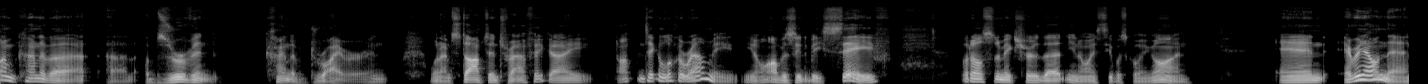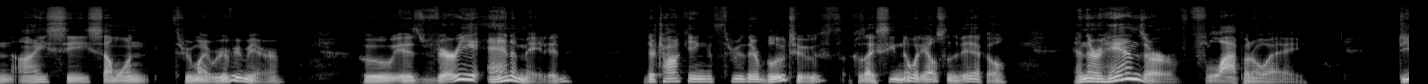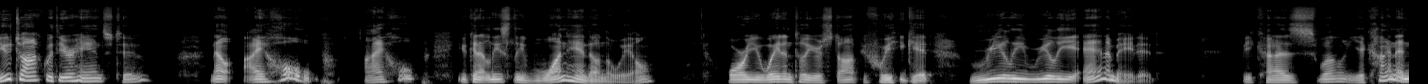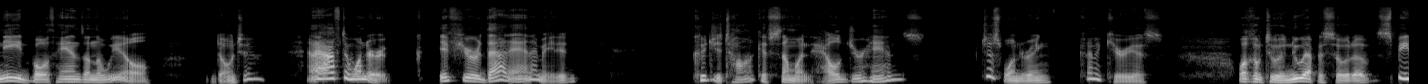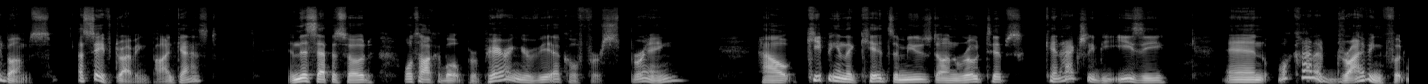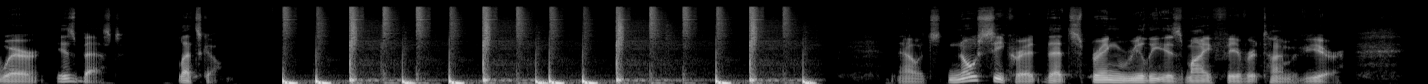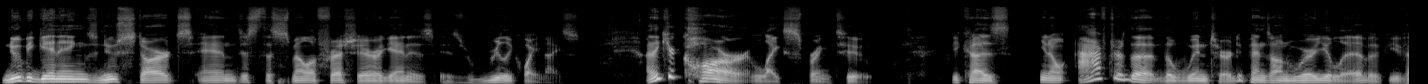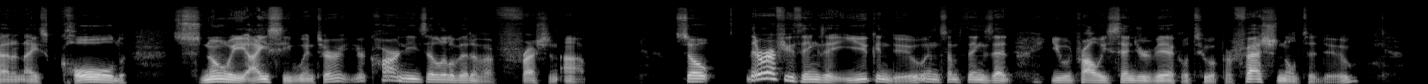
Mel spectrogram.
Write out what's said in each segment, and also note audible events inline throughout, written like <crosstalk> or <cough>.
I'm kind of a an observant kind of driver, and when I'm stopped in traffic, I often take a look around me, you know, obviously to be safe, but also to make sure that, you know, I see what's going on. And every now and then I see someone through my rearview mirror who is very animated. They're talking through their Bluetooth because I see nobody else in the vehicle, and their hands are flapping away. Do you talk with your hands too? Now, I hope, I hope you can at least leave one hand on the wheel, or you wait until you're stopped before <laughs> you get really, really animated. Because, well, you kind of need both hands on the wheel, don't you? And I often wonder if you're that animated, could you talk if someone held your hands? Just wondering, kind of curious. Welcome to a new episode of Speed Bumps, a safe driving podcast. In this episode, we'll talk about preparing your vehicle for spring, how keeping the kids amused on road trips can actually be easy, and what kind of driving footwear is best. Let's go. Now, it's no secret that spring really is my favorite time of year. New beginnings, new starts, and just the smell of fresh air again is, is really quite nice. I think your car likes spring too, because you know after the the winter depends on where you live. If you've had a nice cold, snowy, icy winter, your car needs a little bit of a freshen up. So there are a few things that you can do and some things that you would probably send your vehicle to a professional to do.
